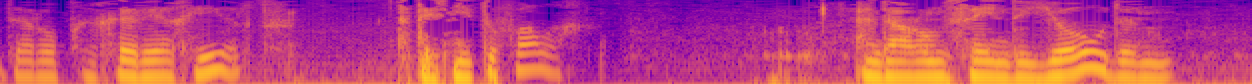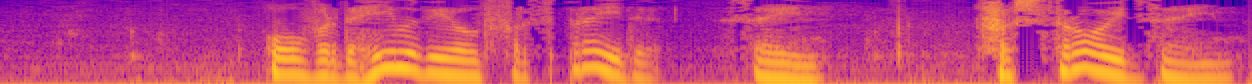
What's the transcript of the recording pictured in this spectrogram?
daarop gereageerd. Dat is niet toevallig. En daarom zijn de Joden over de hele wereld verspreid zijn, verstrooid zijn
